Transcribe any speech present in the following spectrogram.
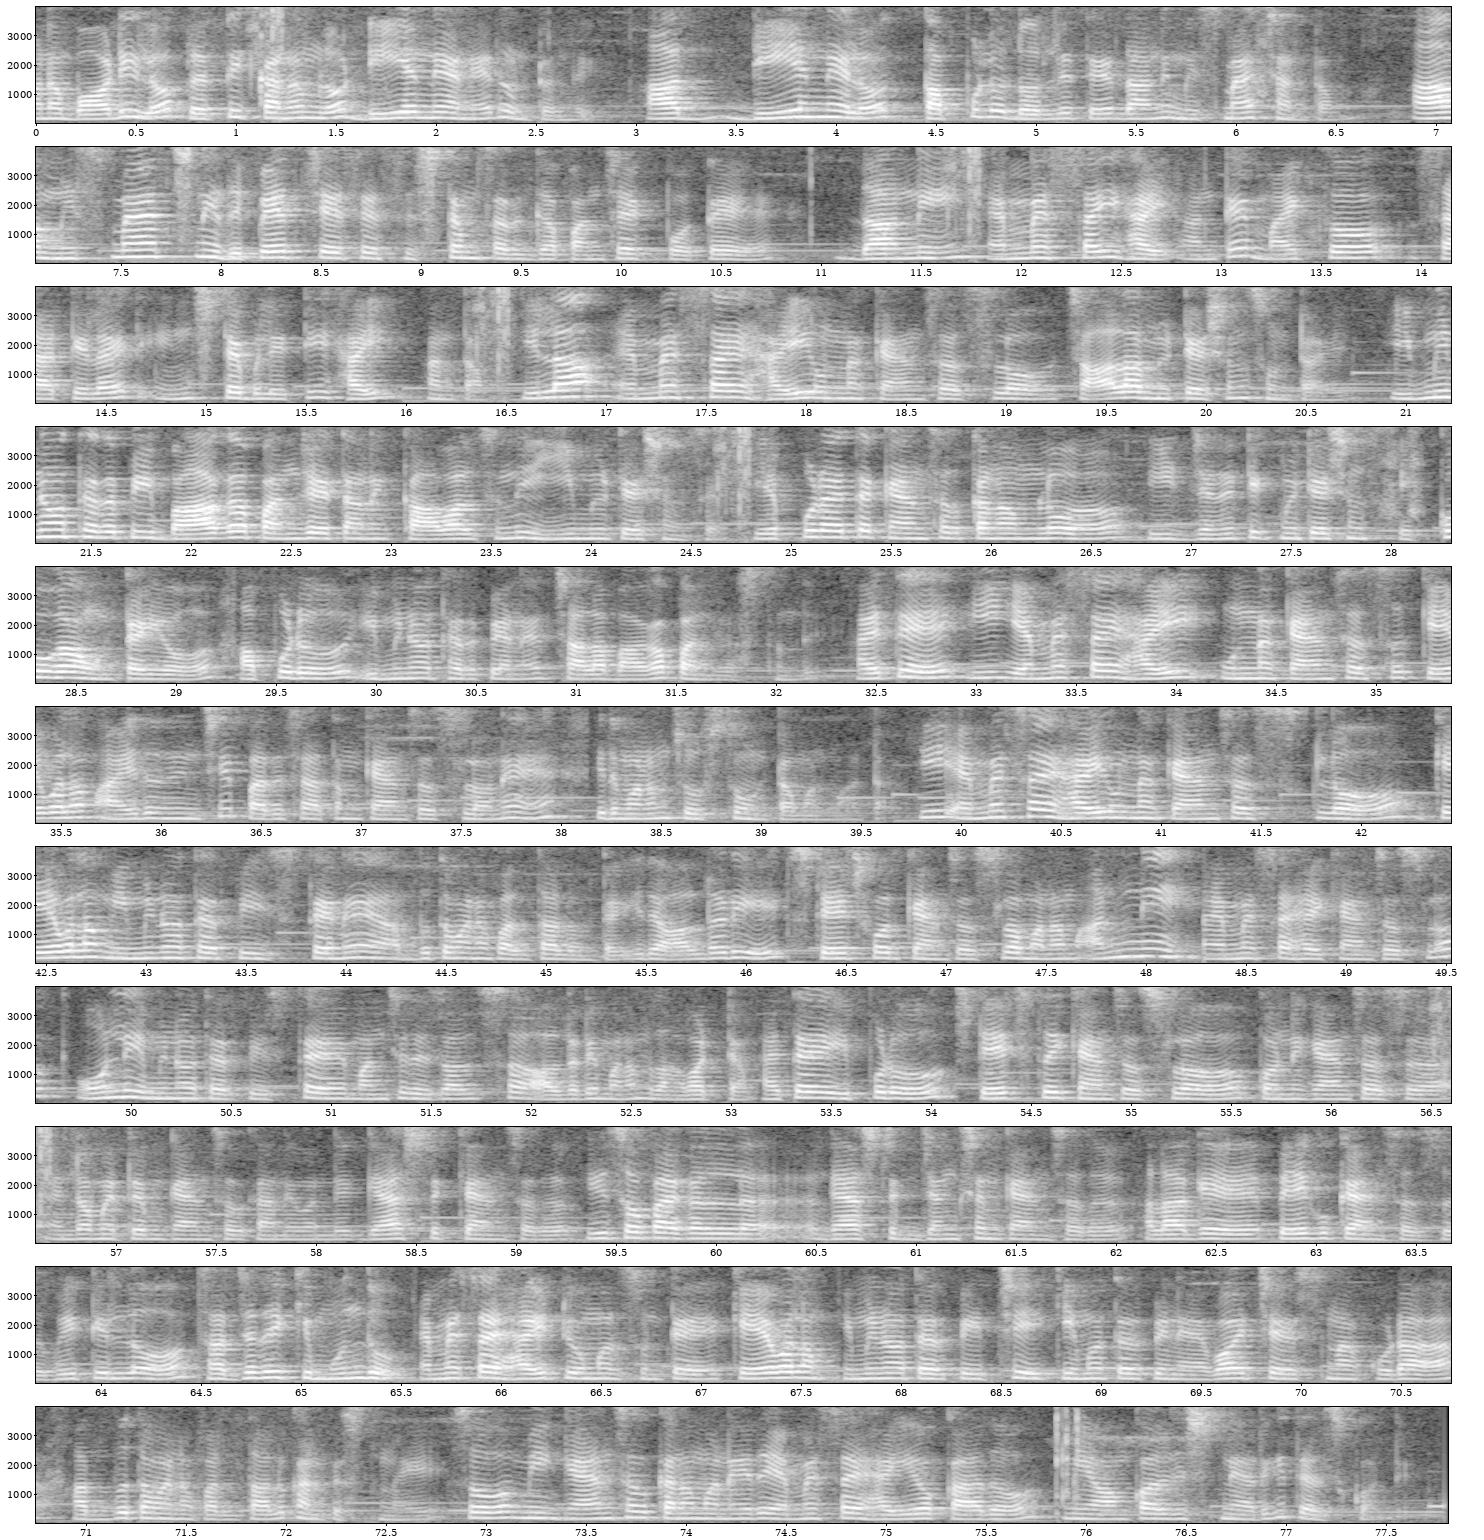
మన బాడీలో ప్రతి కణంలో డిఎన్ఏ అనేది ఉంటుంది. ఆ డిఎన్ఏలో తప్పులు దొరికితే దాన్ని మిస్ మ్యాచ్ అంటాం. ఆ మిస్ మ్యాచ్ని రిపేర్ చేసే సిస్టమ్ సరిగ్గా పనిచేయకపోతే దాన్ని ఎంఎస్ఐ హై అంటే మైక్రో శాటిలైట్ ఇన్స్టెబిలిటీ హై అంటాం. ఇలా ఎంఎస్ఐ హై ఉన్న క్యాన్సర్స్లో చాలా మ్యూటేషన్స్ ఉంటాయి. ఇమ్యునోథెరపీ బాగా పనిచేయటానికి కావాల్సింది ఈ మ్యూటేషన్సే ఎప్పుడైతే క్యాన్సర్ కణంలో ఈ జెనెటిక్ మ్యూటేషన్స్ ఎక్కువగా ఉంటాయో అప్పుడు ఇమ్యునోథెరపీ అనేది చాలా బాగా పనిచేస్తుంది. అయితే ఈ ఎంఎస్ఐ హై ఉన్న క్యాన్సర్స్ కేవలం ఐదు నుంచి పది శాతం క్యాన్సర్స్లోనే ఇది మనం చూస్తూ ఉంటాం అనమాట ఈ ఎంఎస్ఐ హై ఉన్న క్యాన్సర్స్లో కేవలం ఇమ్యూనోథెరపీ ఇస్తేనే అద్భుతమైన ఫలితాలు ఉంటాయి. ఇది ఆల్రెడీ స్టేజ్ ఫోర్ క్యాన్సర్స్లో మనం అన్ని ఎంఎస్ఐ హై క్యాన్సర్స్లో ఓన్లీ ఇమ్యూనోథెరపీ ఇస్తే మంచి రిజల్ట్స్ ఆల్రెడీ మనం రాబట్టాం. అయితే ఇప్పుడు స్టేజ్ త్రీ క్యాన్సర్స్లో కొన్ని క్యాన్సర్స్ ఎండోమెట్రియం క్యాన్సర్ కానివ్వండి gastric cancer oesophageal gastric junction cancer అలాగే పేగు క్యాన్సర్స్ వీటిల్లో సర్జరీకి ముందు ఎంఎస్ఐ హై ట్యూమర్స్ ఉంటే కేవలం ఇమ్యునోథెరపీ ఇచ్చి కీమోథెరపీని అవాయిడ్ చేసినా కూడా అద్భుతమైన ఫలితాలు కనిపిస్తున్నాయి. సో మీ క్యాన్సర్ కణం అనేది ఎంఎస్ఐ హయ్యో కాదో మీ ఆంకాలజిస్ట్ని అడిగి తెలుసుకోండి.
